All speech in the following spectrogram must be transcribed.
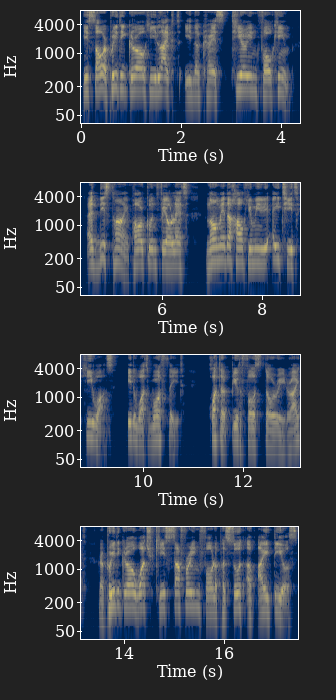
he saw a pretty girl he liked in the class tearing for him. At this time, Power Kun felt that no matter how humiliated he was, it was worth it. What a beautiful story, right? The pretty girl watched kids suffering for the pursuit of ideals.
